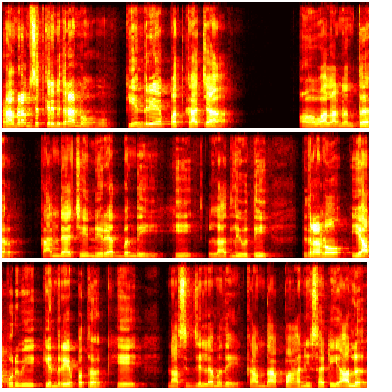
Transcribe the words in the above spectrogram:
रामराम शेतकरी मित्रांनो केंद्रीय पथकाच्या अहवालानंतर कांद्याची निर्यातबंदी ही लादली होती. मित्रांनो यापूर्वी केंद्रीय पथक हे नाशिक जिल्ह्यामध्ये कांदा पाहणीसाठी आलं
